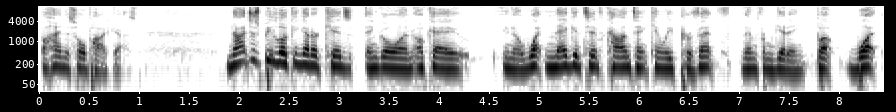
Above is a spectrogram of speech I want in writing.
behind this whole podcast. Not just be looking at our kids and going, okay, you know, what negative content can we prevent them from getting, but what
